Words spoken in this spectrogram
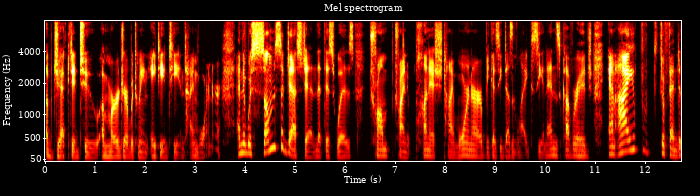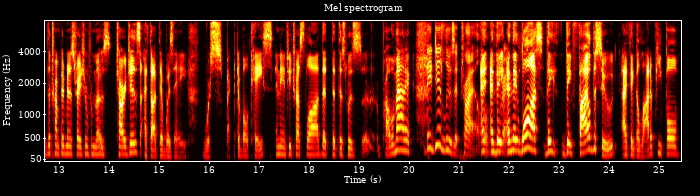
objected to a merger between AT&T and Time Warner. And there was some suggestion that this was Trump trying to punish Time Warner because he doesn't like CNN's coverage. And I defended the Trump administration from those charges. I thought there was a respectable case in antitrust law that that this was uh, problematic. They did lose at trial. And, and they right. and they lost. They they filed the suit. I think a lot of people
